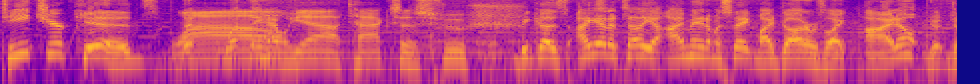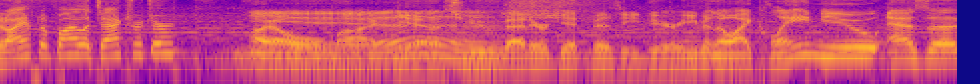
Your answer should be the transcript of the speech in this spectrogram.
Teach your kids that- Wow. what they have Oh, yeah, taxes. Whew. because I got to tell you, I made a mistake. My daughter was like, "I don't. Did I have to file a tax return?" I, oh my, yes, you better get busy, dear. Even though I claim you as a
